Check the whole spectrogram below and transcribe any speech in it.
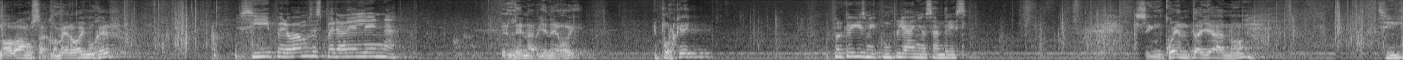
¿No vamos a comer hoy, mujer? Sí, pero vamos a esperar a Elena. ¿Elena viene hoy? ¿Y por qué? Porque hoy es mi cumpleaños, Andrés. 50 ya, ¿no? Sí.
